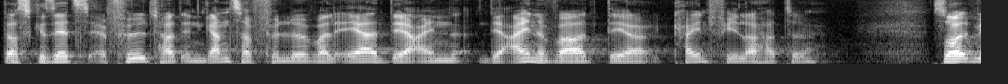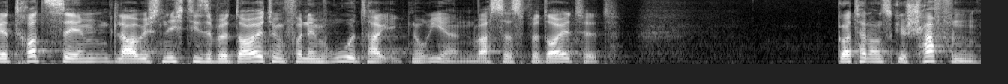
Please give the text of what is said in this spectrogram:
das Gesetz erfüllt hat in ganzer Fülle, weil er der, ein, der eine war, der keinen Fehler hatte, sollten wir trotzdem, glaube ich, nicht diese Bedeutung von dem Ruhetag ignorieren, was das bedeutet. Gott hat uns geschaffen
